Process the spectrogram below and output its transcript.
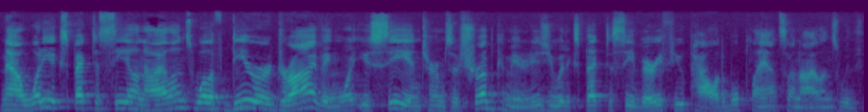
Now, what do you expect to see on islands? Well, if deer are driving what you see in terms of shrub communities, you would expect to see very few palatable plants on islands with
